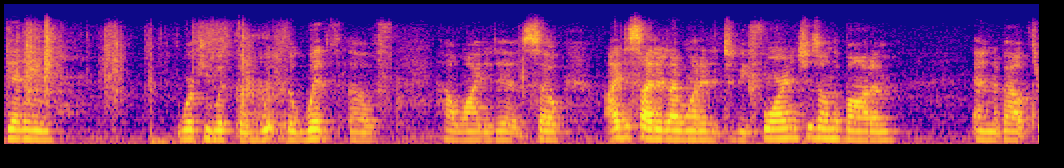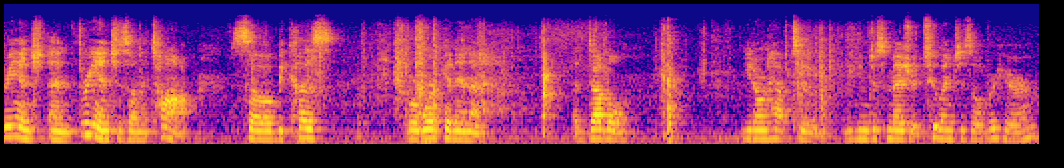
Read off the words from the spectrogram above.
getting, working with the, width, the width of how wide it is. So I decided I wanted it to be four inches on the bottom and about three inch and three inches on the top. So because we're working in a, a double, you don't have to, you can just measure two inches over here.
